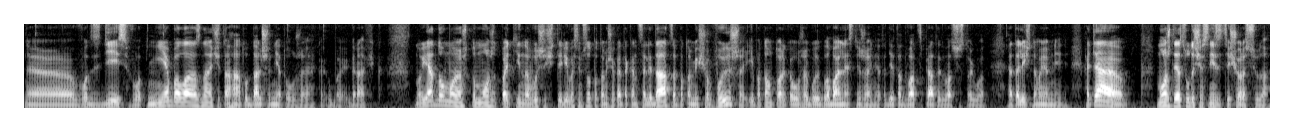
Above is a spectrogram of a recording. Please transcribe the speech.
Э, вот здесь вот не было, значит, ага, тут дальше нету уже как бы графика. Но я думаю, что может пойти на выше 4800, потом еще какая-то консолидация, потом еще выше, и потом только уже будет глобальное снижение. Это где-то 25-26 год. Это лично мое мнение. Хотя, может и отсюда сейчас снизиться еще раз сюда.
